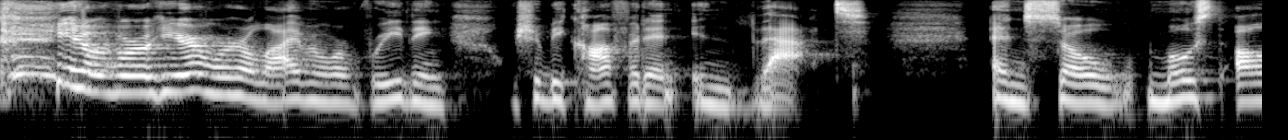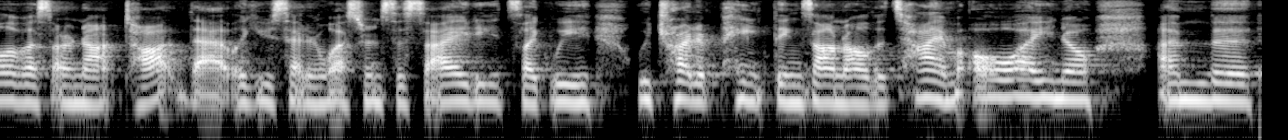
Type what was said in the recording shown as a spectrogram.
you know, we're here and we're alive and we're breathing. We should be confident in that. And so most all of us are not taught that. Like you said in Western society, it's like we we try to paint things on all the time. Oh, I you know, I'm the,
